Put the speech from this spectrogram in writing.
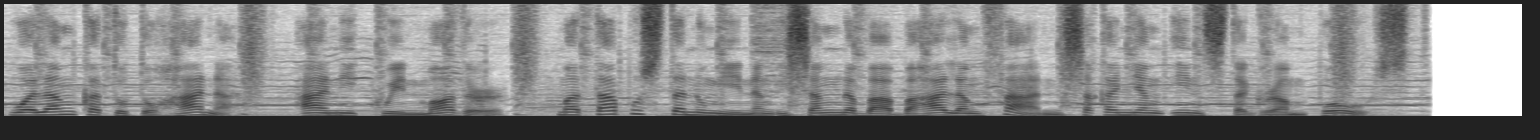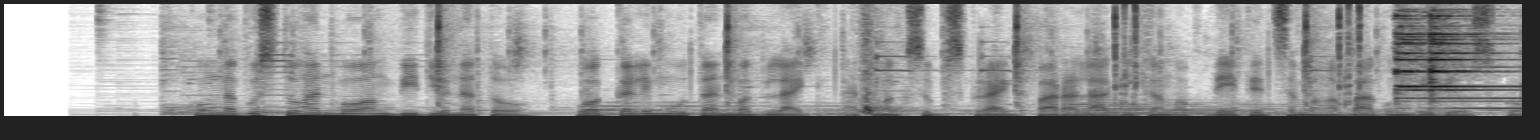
Walang katotohanan, ani Queen Mother, matapos tanungin ng isang nababahalang fan sa kanyang Instagram post. Kung nagustuhan mo ang video na to, huwag kalimutan mag-like at mag-subscribe para lagi kang updated sa mga bagong videos ko.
